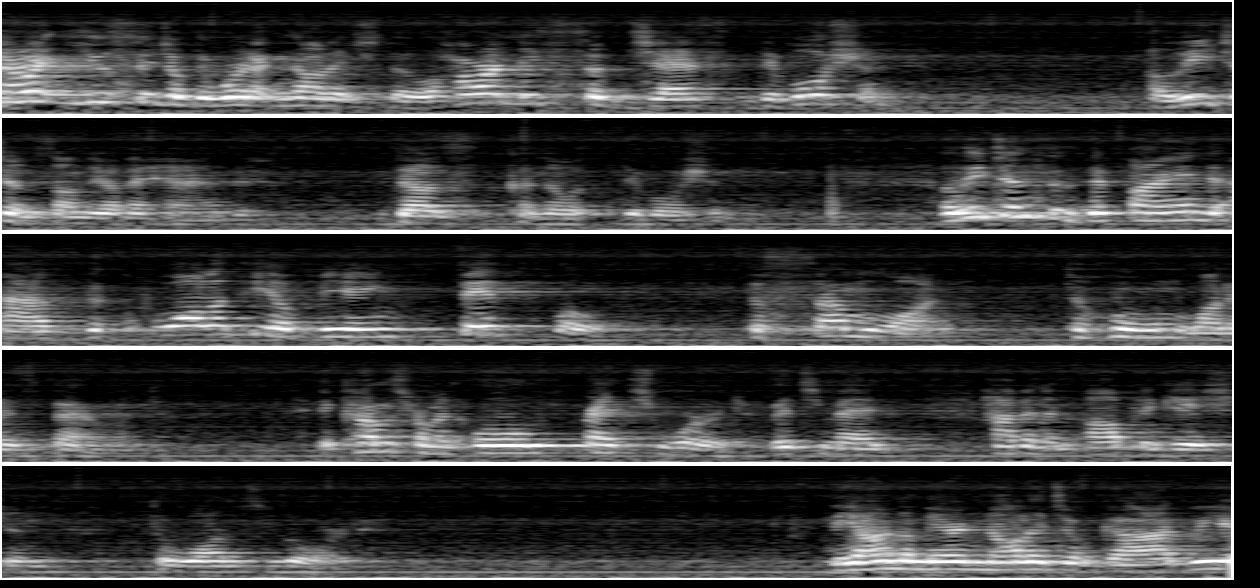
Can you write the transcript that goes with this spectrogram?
The current usage of the word acknowledge, though, hardly suggests devotion. Allegiance, on the other hand, does connote devotion. Allegiance is defined as the quality of being faithful to someone to whom one is bound. It comes from an old French word which meant having an obligation to one's Lord. Beyond the mere knowledge of God, we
